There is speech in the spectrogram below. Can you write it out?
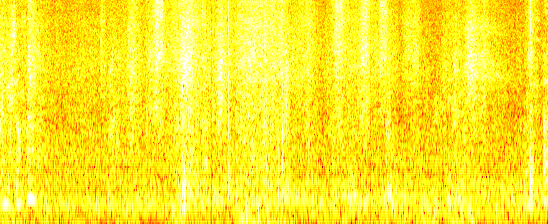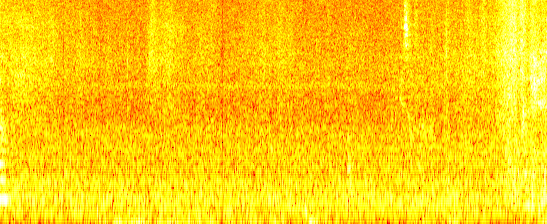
Bring yourself up. Breath out. Bring yourself up. Over your head.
